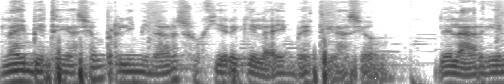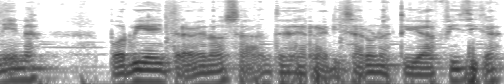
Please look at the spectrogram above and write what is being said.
La investigación preliminar sugiere que la investigación de la arginina por vía intravenosa antes de realizar una actividad física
